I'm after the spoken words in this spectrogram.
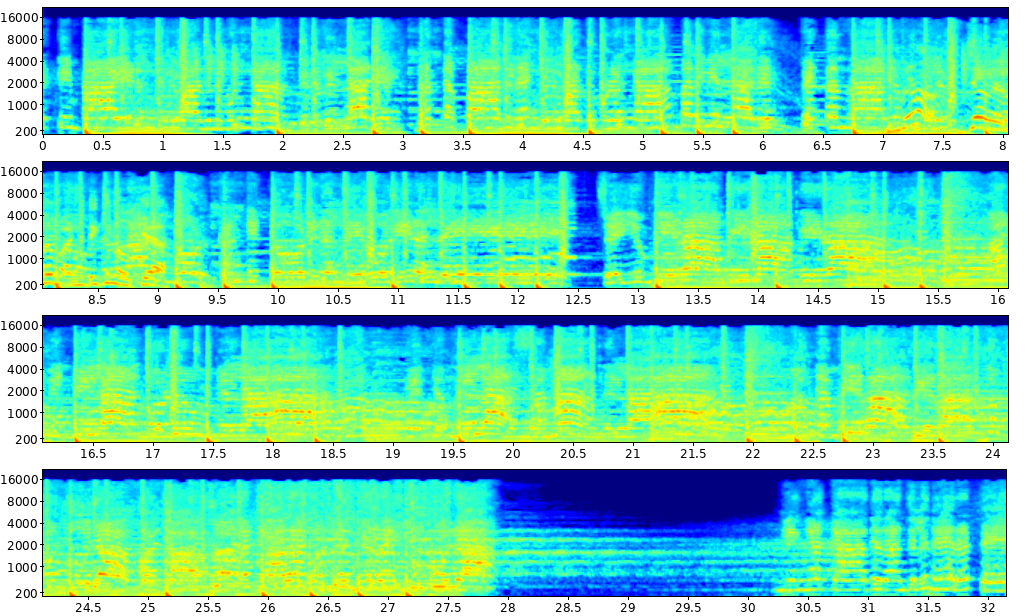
പെട്ടിയും പായെടുത്തൊരു വാതിൽ മുട്ടാൻ ഗുരുവില്ലാതെ നട്ടപ്പാതി രണ്ടൊരു പാട്ട് മുഴക്കാൻ പതിവില്ലാതെ പെട്ടെന്നാണ് വണ്ടിക്ക് നോക്കിയാ. കണ്ടിട്ടോടിടല്ലേ ഓടിടല്ലേ. ചെയ്യും പിഴ പിഴ പിഴ നിങ്ങൾക്കാതിരാഞ്ചലി നേരട്ടെ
